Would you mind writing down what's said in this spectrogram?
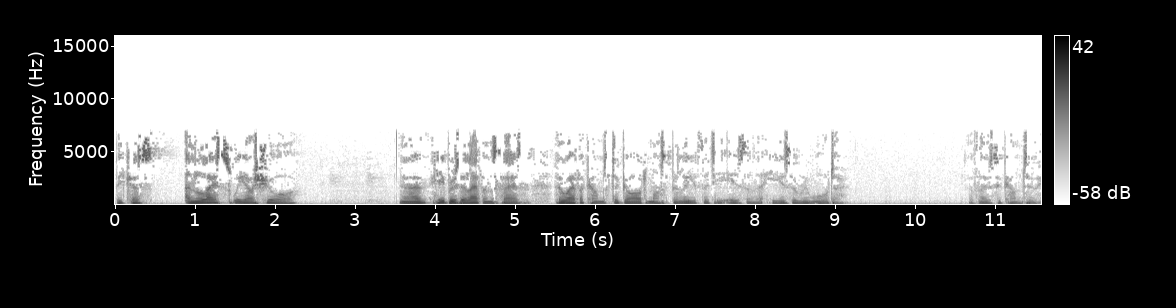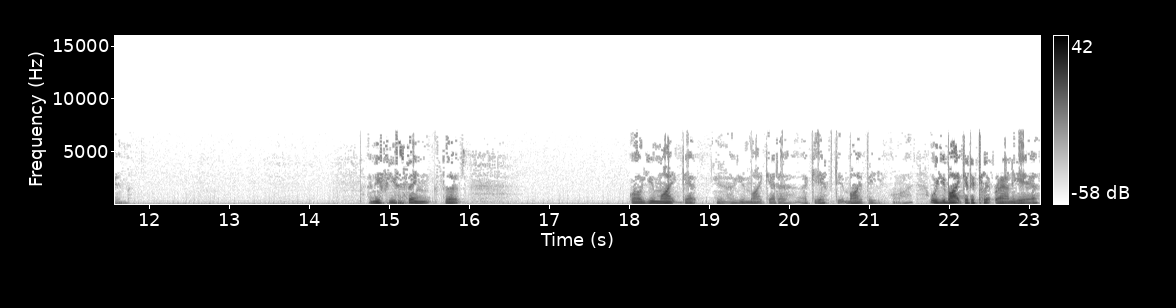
Because unless we are sure, you know, Hebrews 11 says, whoever comes to God must believe that he is and that he is a rewarder of those who come to him. And if you think that, well, you might get, you know, you might get a, a gift, it might be, all right, or you might get a clip round the ear.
